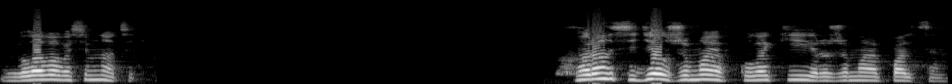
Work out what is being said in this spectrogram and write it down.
Глава 18 Харан сидел, сжимая в кулаки и разжимая пальцы,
